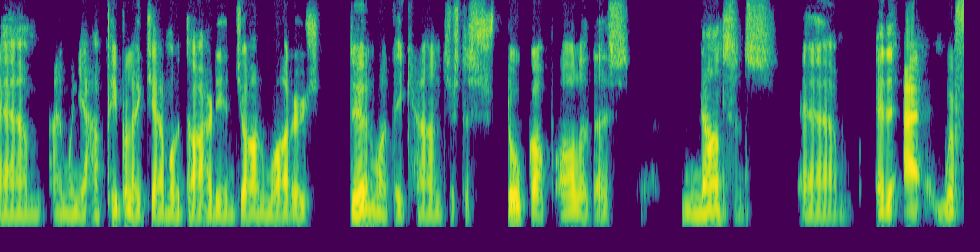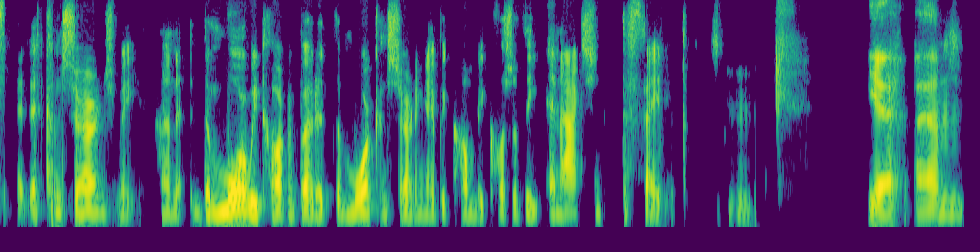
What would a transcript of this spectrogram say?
Um, and when you have people like Gemma O'Doherty and John Waters doing what they can just to stoke up all of this nonsense, um, it, I, it concerns me. And the more we talk about it, the more concerning I become because of the inaction to fight it. Mm-hmm. Yeah, um,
